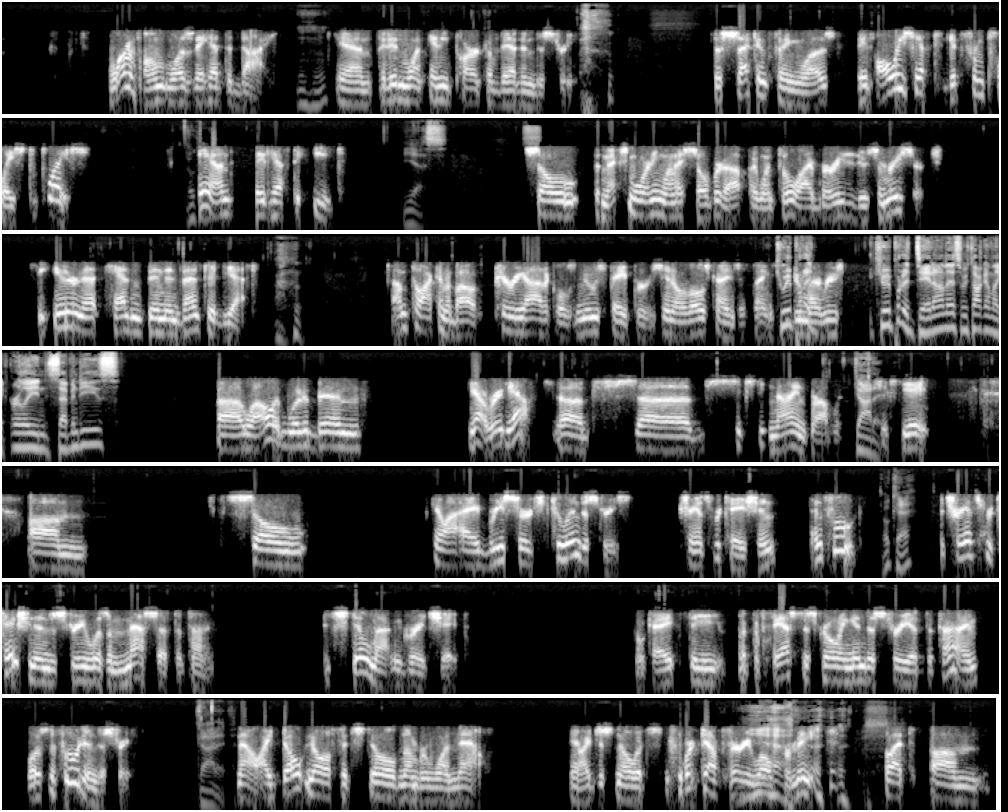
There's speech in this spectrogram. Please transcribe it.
One of them was they had to die. Mm-hmm. And they didn't want any part of that industry. the second thing was they'd always have to get from place to place Okay. and they'd have to eat. Yes. So the next morning when I sobered up, I went to the library to do some research. The internet hadn't been invented yet. I'm talking about periodicals, newspapers, you know, those kinds of things. Can we do put my a- research. Can we put a date on this? Are we talking like early 70s? Uh, well, it would have been, yeah, right, yeah, uh, uh, 69 probably. Got it. 68. Um, so, you know, I researched two industries transportation and food. Okay. The transportation industry was a mess at the time. It's still not in great shape. Okay, the but the fastest growing industry at the time was the food industry. Got it. Now, I don't know if it's still number one now. You know, I just know it's worked out very well Yeah. for me. But um,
